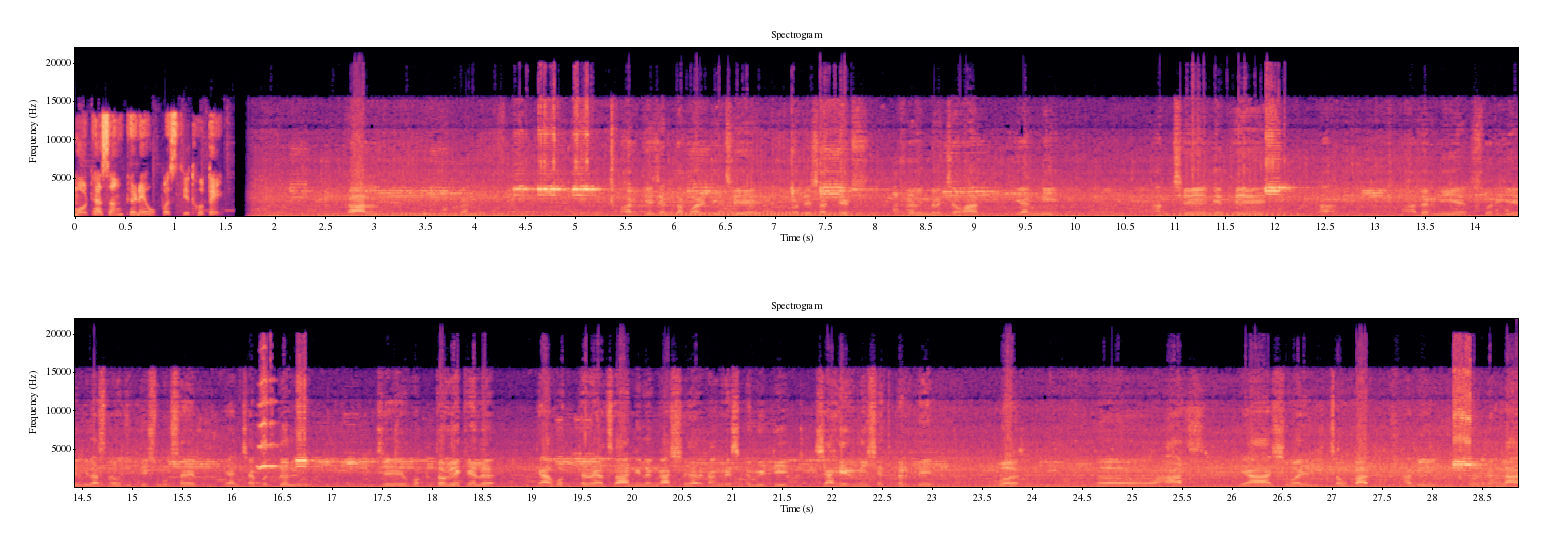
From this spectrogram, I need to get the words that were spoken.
मोठ्या संख्येने उपस्थित होते. काल भारतीय जनता पार्टीचे प्रदेशाध्यक्ष रवींद्र चव्हाण यांनी आमचे नेते आदरणीय स्वर्गीय विलासरावजी देशमुख साहेब यांच्याबद्दल जे वक्तव्य केलं त्या वक्तव्याचा निलंगा शहर काँग्रेस कमिटी जाहीर निषेध करते व आज या शिवाजी चौकात आम्ही त्यांना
